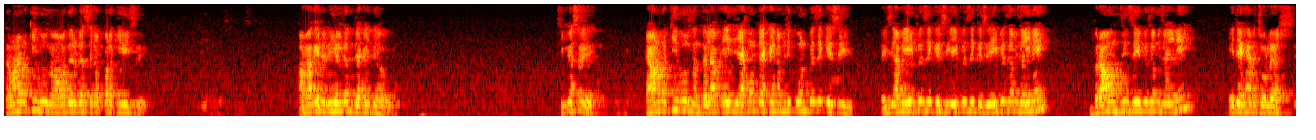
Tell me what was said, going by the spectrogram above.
তার মানে কি বুঝলাম? আমাদের এটা সেট আপ করা কি হয়েছে? আমাকে এটা রিয়েল টাইম দেখাইতে হবে। ঠিক আছে? এখন আমরা কি বুঝলাম? তাহলে এই যে এখন দেখেন, আমি যে কোন পেজে গেছি? এই যে আমি এই পেজে গেছি, এই পেজে গেছি, এই পেজে আমি যাই নাই? ব্রাউন জিন্স এই পেজে আমি যাই নাই? এটা এখানে চলে আসছে।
